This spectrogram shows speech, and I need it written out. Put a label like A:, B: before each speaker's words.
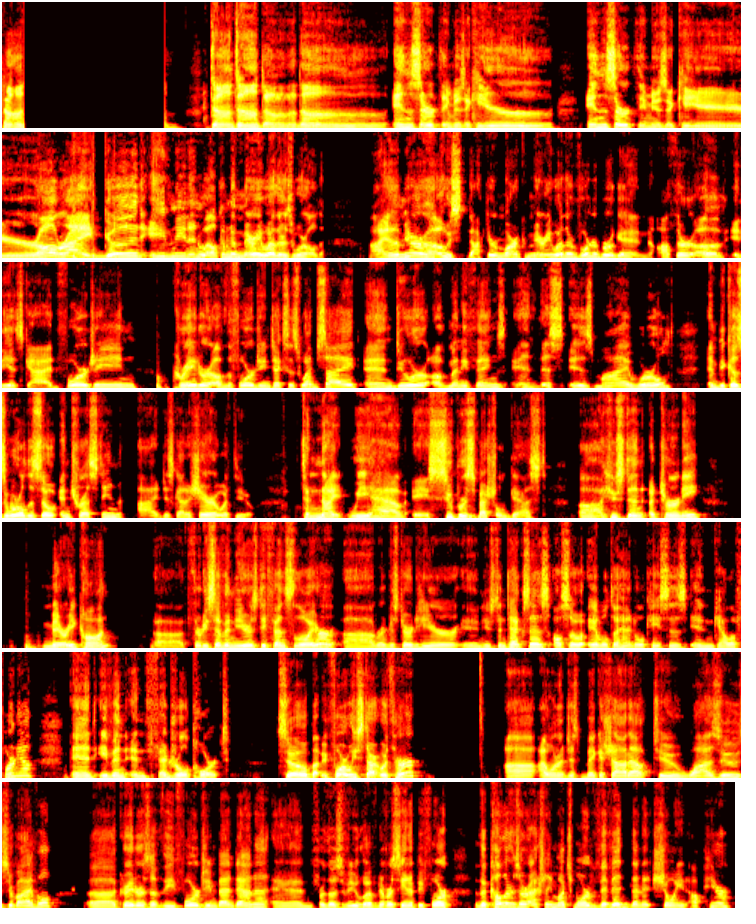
A: Dun, dun, dun, dun, dun, dun. Insert the music here. Insert the music here. All right. Good evening and welcome to Merriwether's World. I am your host, Dr. Mark Merriwether Vorderbruggen, author of Idiot's Guide Foraging, creator of the Foraging Texas website, and doer of many things. And this is my world. And because the world is so interesting, I just got to share it with you. Tonight, we have a super special guest, uh, Houston attorney Mary Conn, uh, 37 years defense lawyer, uh, registered here in Houston, Texas, also able to handle cases in California and even in federal court. So, but before we start with her, uh, I want to just make a shout out to Wazoo Survival, uh, creators of the Foraging Bandana. And for those of you who have never seen it before, the colors are actually much more vivid than it's showing up here.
